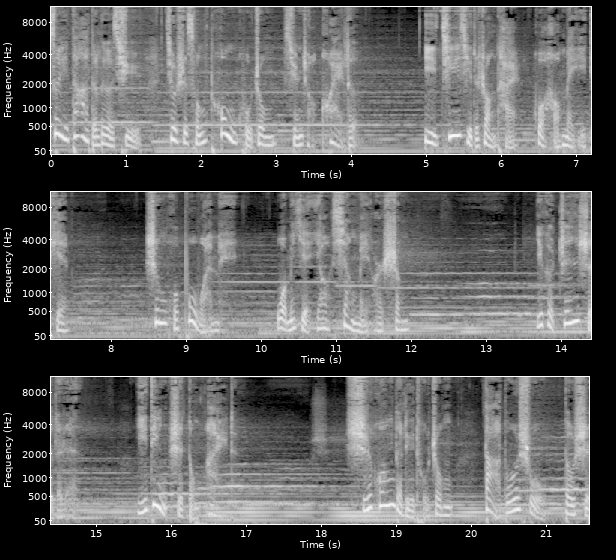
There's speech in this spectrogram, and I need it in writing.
最大的乐趣就是从痛苦中寻找快乐，以积极的状态过好每一天。生活不完美，我们也要向美而生。一个真实的人，一定是懂爱的。时光的旅途中，大多数都是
